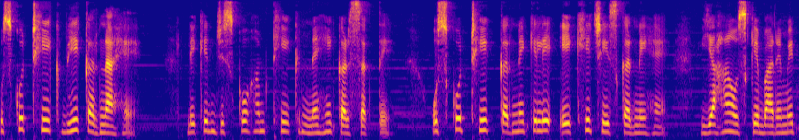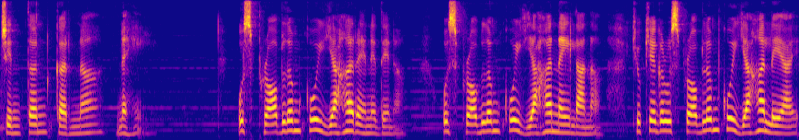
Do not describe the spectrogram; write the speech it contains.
उसको ठीक भी करना है। लेकिन जिसको हम ठीक नहीं कर सकते, उसको ठीक करने के लिए एक ही चीज़ करनी है। यहाँ उसके बारे में चिंतन करना नहीं। उस प्रॉब्लम को यहाँ रहने देना। उस प्रॉब्लम को यहाँ नहीं लाना। क्योंकि अगर उस प्रॉब्लम को यहाँ ले आए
